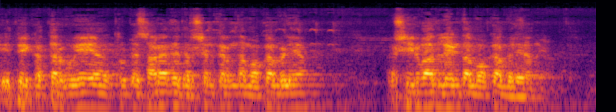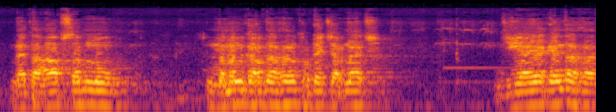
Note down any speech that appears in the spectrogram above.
ਇੱਥੇ ਇਕੱਤਰ ਹੋਏ ਆ, ਤੁਹਾਡੇ ਸਾਰਿਆਂ ਦੇ ਦਰਸ਼ਨ ਕਰਨ ਦਾ ਮੌਕਾ ਮਿਲਿਆ, ਆਸ਼ੀਰਵਾਦ ਲੈਣ ਦਾ ਮੌਕਾ ਮਿਲਿਆ। ਮੈਂ ਤਾਂ ਆਪ ਸਭ ਨੂੰ ਨਮਨ ਕਰਦਾ ਹਾਂ, ਤੁਹਾਡੇ ਚਰਨਾਂ 'ਚ ਜੀ ਆਇਆਂ ਕਹਿੰਦਾ ਹਾਂ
